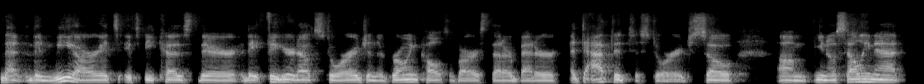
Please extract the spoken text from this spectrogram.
that than we are. It's it's because they're they figured out storage and they're growing cultivars that are better adapted to storage. So um, you know, selling at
